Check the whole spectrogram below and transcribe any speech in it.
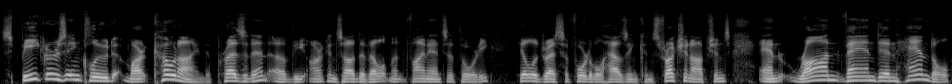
Speakers include Mark Conine, the president of the Arkansas Development Finance Authority. He'll address affordable housing construction options, and Ron Van Den Handel,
